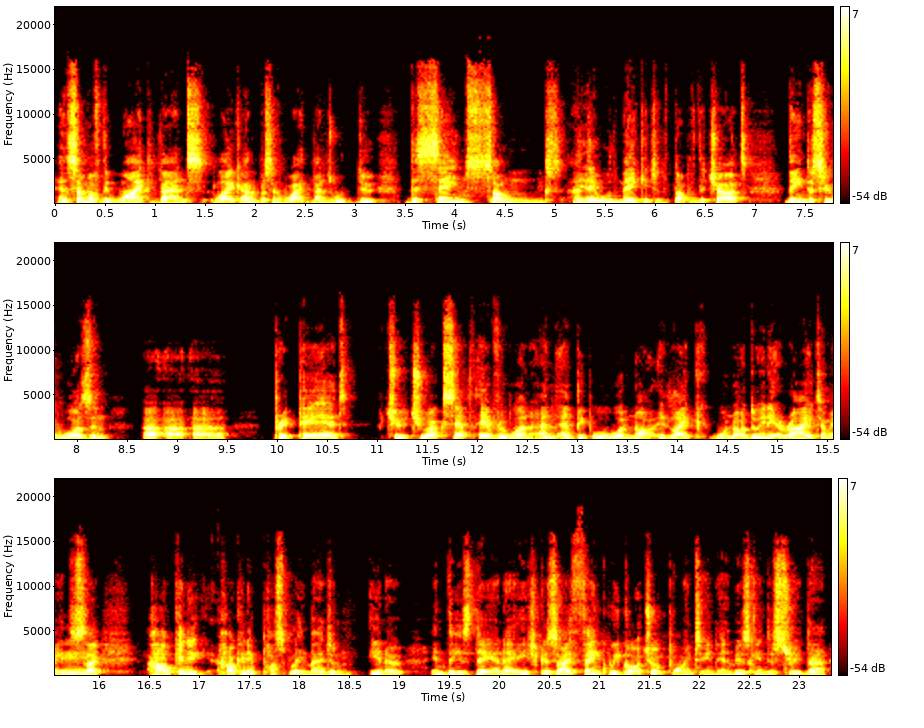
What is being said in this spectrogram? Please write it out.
And some of the white bands, like 100% white bands, would do the same songs and they would make it to the top of the charts. The industry wasn't uh, uh, uh, prepared. To, to accept everyone and, and people were not like were not doing it right. I mean, Mm. it's like how can you how can you possibly imagine you know in this day and age? Because i think we got to a point in, in the music industry that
